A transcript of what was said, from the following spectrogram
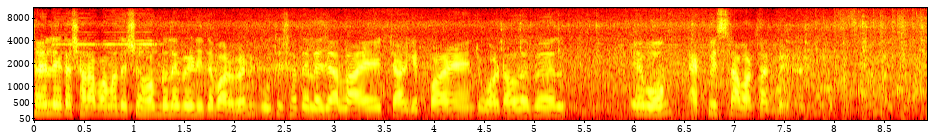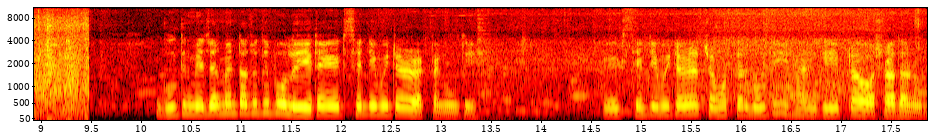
চাইলে এটা সারা বাংলাদেশে হোম ডেলিভারি নিতে পারবেন। গুলতির সাথে laser light target point water level এবং এক পিস রাবার থাকবে। গুলতির মেজারমেন্টটা যদি বলি, এটা এইট সেন্টিমিটারের একটা গুলতি। এইট সেন্টিমিটারের চমৎকার গুলতি হ্যান্ড গ্রিপটাও অসাধারণ।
